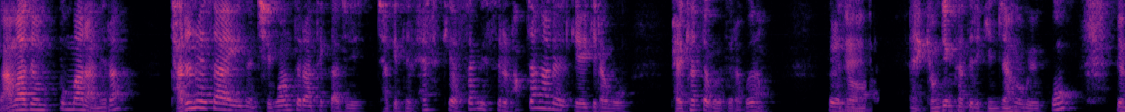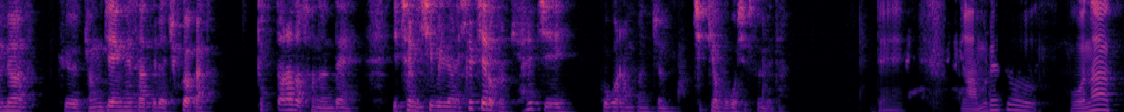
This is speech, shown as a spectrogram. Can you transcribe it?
아마존뿐만 아니라 다른 회사에 있는 직원들한테까지 자기들 헬스케어 서비스를 확장할 계획이라고 밝혔다고 그러더라고요. 그래서 네. 네, 경쟁사들이 긴장하고 있고 몇몇 그 경쟁 회사들의 주가가 뚝 떨어졌었는데 2021년에 실제로 그렇게 할지 그걸 한번 좀 지켜보고 싶습니다. 네. 뭐 아무래도 워낙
